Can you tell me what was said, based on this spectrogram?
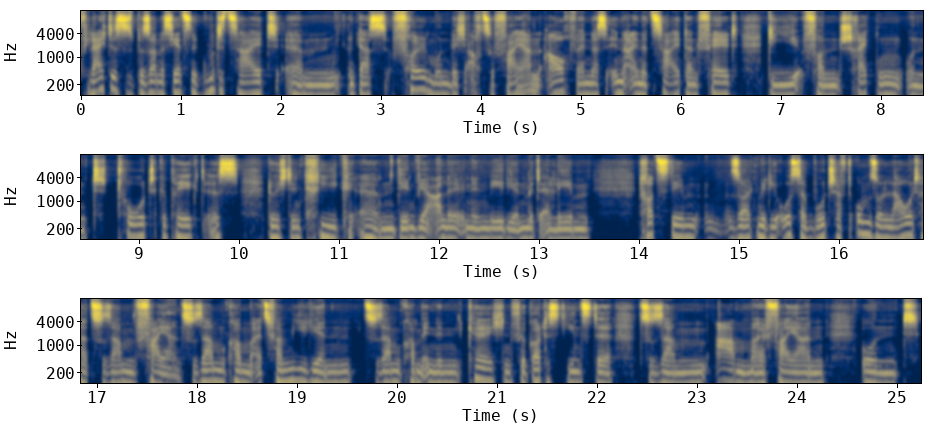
Vielleicht ist es besonders jetzt eine gute Zeit, ähm, das vollmundig auch zu feiern, auch wenn das in eine Zeit dann fällt, die von Schrecken und Tod geprägt ist durch den Krieg, ähm, den wir alle in den Medien miterleben. Trotzdem sollten wir die Osterbotschaft umso lauter zusammen feiern, zusammenkommen als Familien, zusammenkommen in den Kirchen für Gottesdienste, zusammen Abendmahl feiern und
